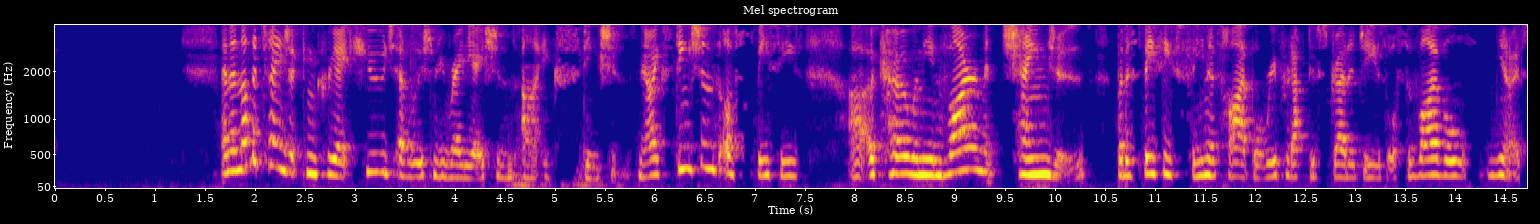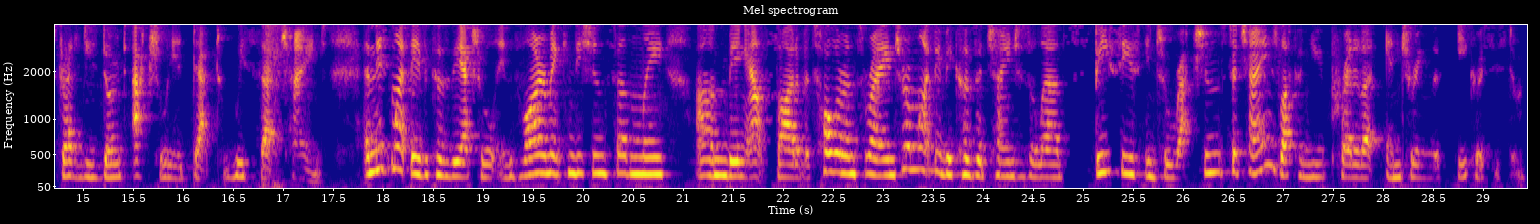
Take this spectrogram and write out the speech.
And another change that can create huge evolutionary radiations are extinctions. Now, extinctions of species uh, occur when the environment changes, but a species phenotype or reproductive strategies or survival you know, strategies don't actually adapt with that change. And this might be because of the actual environment conditions suddenly um, being outside of a tolerance range, or it might be because a change has allowed species interactions to change, like a new predator entering this ecosystem.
